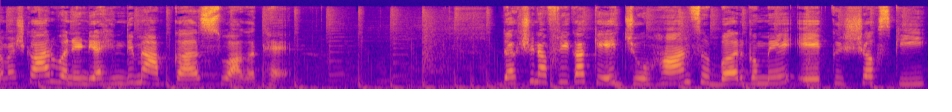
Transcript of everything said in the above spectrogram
नमस्कार, वन इंडिया हिंदी में आपका स्वागत है। दक्षिण अफ्रीका के जोहान्सबर्ग में एक शख्स की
